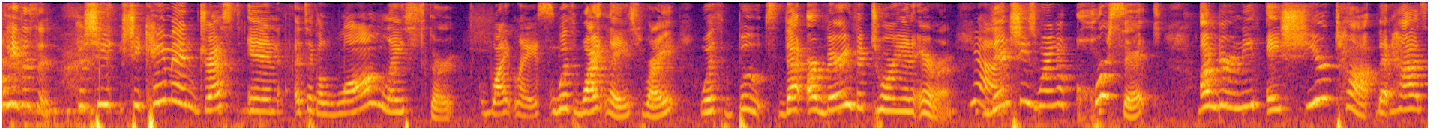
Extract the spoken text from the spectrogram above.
Okay, listen. Because she she came in dressed in it's like a long lace skirt White lace. with white lace, right? With boots that are very Victorian era. Yeah. Then she's wearing a corset underneath a sheer top that has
